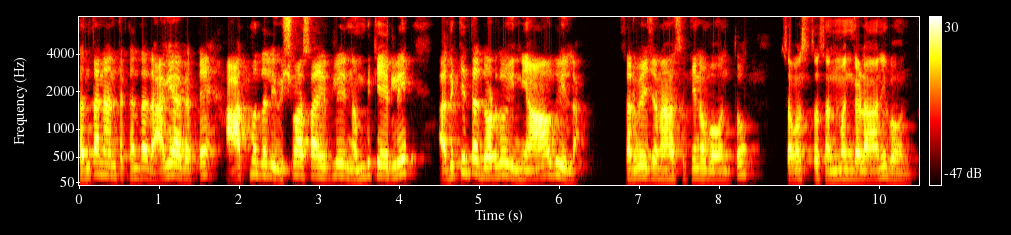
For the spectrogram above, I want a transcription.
ಸಂತಾನ ಅಂತಕ್ಕಂಥದ್ದು ಆಗೇ ಆಗುತ್ತೆ. ಆತ್ಮದಲ್ಲಿ ವಿಶ್ವಾಸ ಇರಲಿ, ನಂಬಿಕೆ ಇರಲಿ ಅದಕ್ಕಿಂತ ದೊಡ್ಡದು ಇನ್ಯಾವುದೂ ಇಲ್ಲ. ಸರ್ವೇ ಜನ ಸುಖಿನೋ ಭವಂತು ಸಮಸ್ತ ಸನ್ಮಂಗಳಾನಿ ಭವಂತು.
